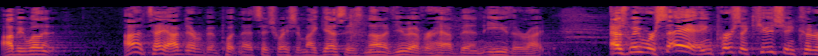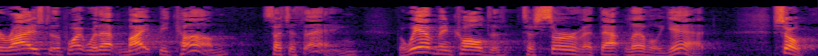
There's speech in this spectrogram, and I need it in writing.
I'll be willing. To tell you, I've never been put in that situation. My guess is none of you ever have been either, right? As we were saying, persecution could arise to the point where that might become such a thing. But we haven't been called to, to serve at that level yet. So,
